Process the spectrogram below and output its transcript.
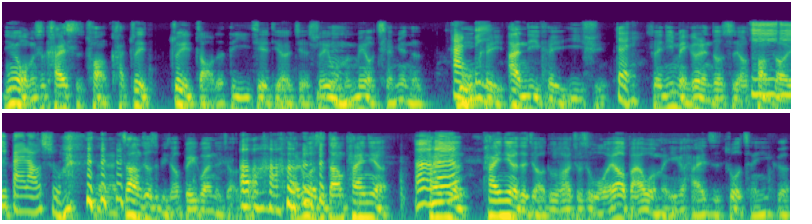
因为我们是开始创开最最早的第一届、第二届，所以我们嗯没有前面的案例路可以案例可以依循，对，所以你每个人都是要创造一个，白老鼠，呃，这样就是比较悲观的角度。那如果是当 pioneer 嗯 pioneer 哼 pioneer 的角度的话，就是我要把我们一个孩子做成一个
